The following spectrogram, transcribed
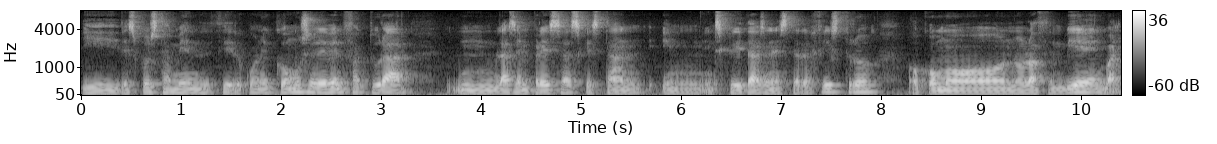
Y después también decir, bueno, ¿y cómo se deben facturar mm, las empresas que están inscritas en este registro? ¿O cómo no lo hacen bien? Bueno,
